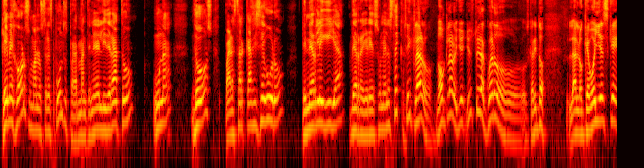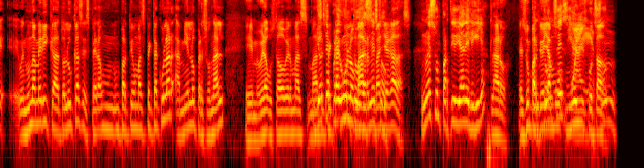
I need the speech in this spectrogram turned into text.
¿Qué mejor? Sumar los tres puntos para mantener el liderato. Una. Dos, para estar casi seguro, tener liguilla de regreso en el Azteca. Sí, claro. No, claro, yo, yo estoy de acuerdo, Oscarito. La- lo que voy es que eh, en un América Toluca se espera un, un partido más espectacular. A mí en lo personal eh, me hubiera gustado ver más, más Yo te pregunto, más, Ernesto, más llegadas. ¿No es un partido ya de liguilla? Claro, es un partido Entonces, ya muy, disputado. un-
